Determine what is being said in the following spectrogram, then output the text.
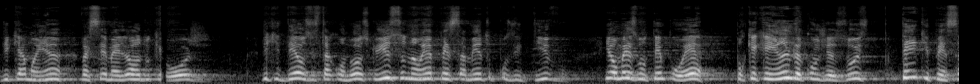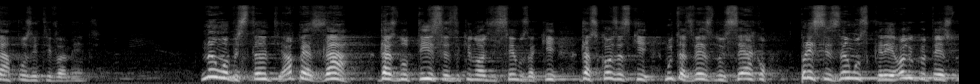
de que amanhã vai ser melhor do que hoje, de que Deus está conosco. Isso não é pensamento positivo. E ao mesmo tempo é, porque quem anda com Jesus tem que pensar positivamente. Não obstante, apesar das notícias de que nós dissemos aqui, das coisas que muitas vezes nos cercam, precisamos crer. Olha o que o texto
